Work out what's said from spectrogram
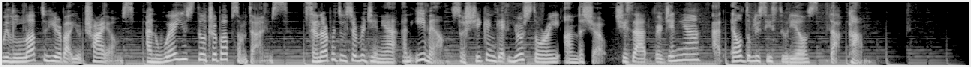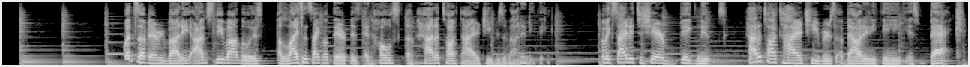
We'd love to hear about your triumphs and where you still trip up sometimes. Send our producer Virginia an email so she can get your story on the show. She's at virginia at lwcstudios.com. What's up, everybody? I'm Steve Lewis, a licensed psychotherapist and host of How to Talk to High Achievers About Anything. I'm excited to share big news. How to Talk to High Achievers About Anything is back.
